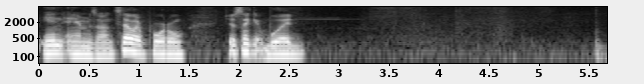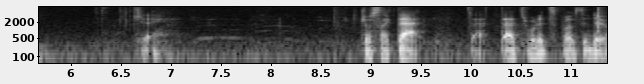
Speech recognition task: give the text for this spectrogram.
in Amazon Seller Portal, just like it would. Okay. Just like that. That that's what it's supposed to do.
